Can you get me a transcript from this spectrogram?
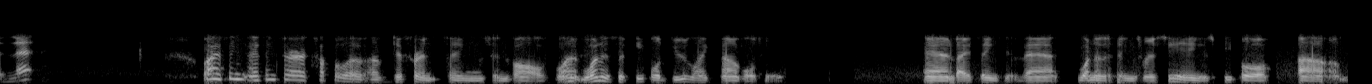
isn't it? Well, I think I think there are a couple of, of different things involved. One one is that people do like novelty, and I think that one of the things we're seeing is people um,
